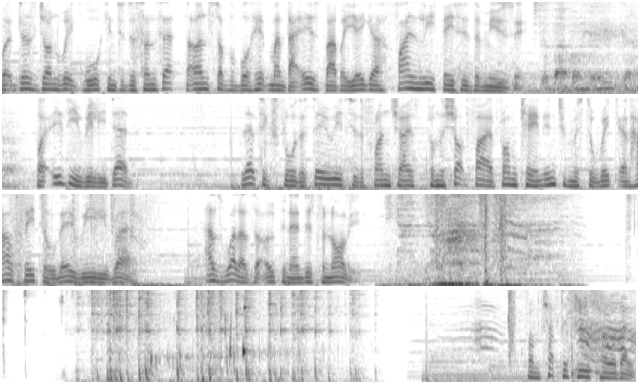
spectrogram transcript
But does John Wick walk into the sunset? The unstoppable hitman that is Baba Yaga finally faces the music. But is he really dead? Let's explore the theories to the franchise from the shot fired from Caine into Mr. Wick and how fatal they really were, as well as the open-ended finale. From Chapter 3 Parabellum.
